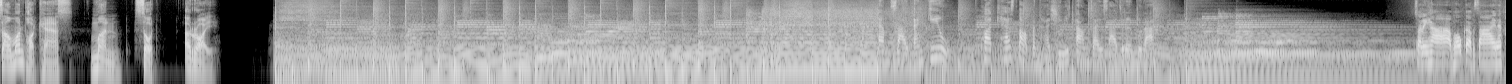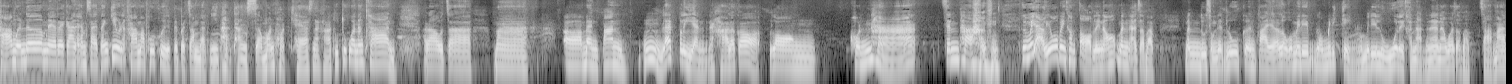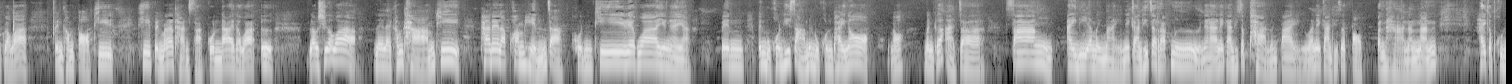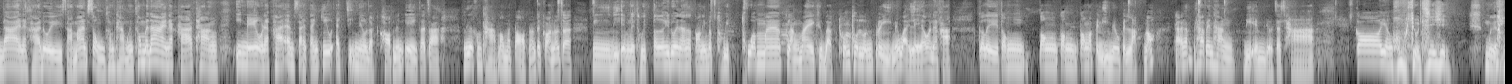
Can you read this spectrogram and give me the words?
s a l ม o n PODCAST มัน สด อร่อย แอมไซแตงกิวพอดแคสต์ตอบปัญหาชีวิตตามใจสายเจริญบุรัก สวัสดีค่ะ พบกับทรายนะคะ เหมือนเดิมในรายการแอมไซ Thank you นะคะ มาพูดคุยเป็นประจำแบบนี้ผ่านทาง Salmon Podcast นะคะ ทุกๆวันอังคาร เราจะมาแบ่งปันแลกเปลี่ยนนะคะ แล้วก็ลองค้นหาเส้นทาง คือไม่อยากเรียกว่าเป็นคำตอบเลยเนาะมันอาจจะแบบมันดูสำเร็จรูปเกินไปแล้วเราก็ไม่ได้เราไม่ได้เก่ง เราไม่ได้รู้อะไรขนาดนั้นนะว่าจะแบบสามารถแบบว่าเป็นคำตอบที่ที่เป็นมาตรฐานสากลได้แต่ว่า เออ เราเชื่อว่า หลาย ๆคำถามที่ถ้าได้รับความเห็นจากคนที่เรียกว่ายังไงอะเป็นเป็นบุคคลที่สามเป็นบุคคลภายนอกเนาะมันก็อาจจะสร้างไอเดียใหม่ ๆ ในการที่จะรับมือนะคะในการที่จะผ่านมันไป หรือว่าในการที่จะตอบปัญหานั้นๆ ให้กับคุณได้นะคะ โดยสามารถส่งคำถามกันเข้ามาได้นะคะ ทางอีเมลนะคะ a m s i t h a n k y o u at gmail com นั่นเองก็จะ เลือกคำถามเอามาตอบนะแต่ก่อนเราจะมี DM ใน Twitter ให้ด้วยนะแต่ตอนนี้แบบทวิตท่วมมากหลังไม่คือแบบท่วมท้นล้นปรีไม่ไหวแล้วนะคะ ก็เลยต้องต้องต้องต้องมาเป็นอีเมลเป็นหลักเนาะถ้าถ้าถ้าเป็นทาง DM เดี๋ยวจะช้า ก็ยังคงอยู่ที่เหมือง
